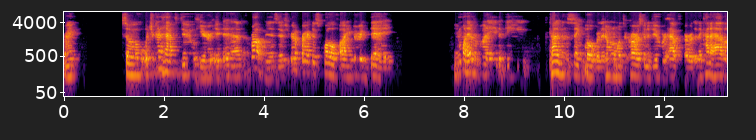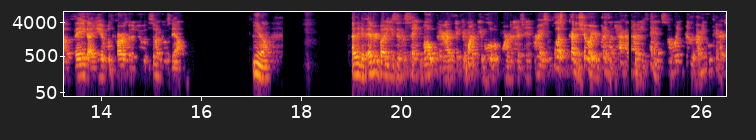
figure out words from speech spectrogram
right? So what you're going to have to do here, and the problem is, if you're going to practice qualifying during the day, you want everybody to be kind of in the same boat where they don't know what their car is going to do or have or they kind of have a vague idea of what the car is going to do when the sun goes down. You know, I think if everybody's in the same boat there, I think it might be a little bit more of an entertaining race. Plus, what kind of show you're putting on? You're not going to have any fans, so what really? I mean, who cares?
